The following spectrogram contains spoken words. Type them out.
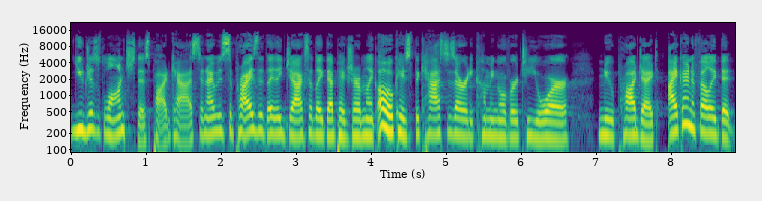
you just launched this podcast, and I was surprised that like Jax said like that picture. I'm like, oh, okay, so the cast is already coming over to your new project. I kind of felt like that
